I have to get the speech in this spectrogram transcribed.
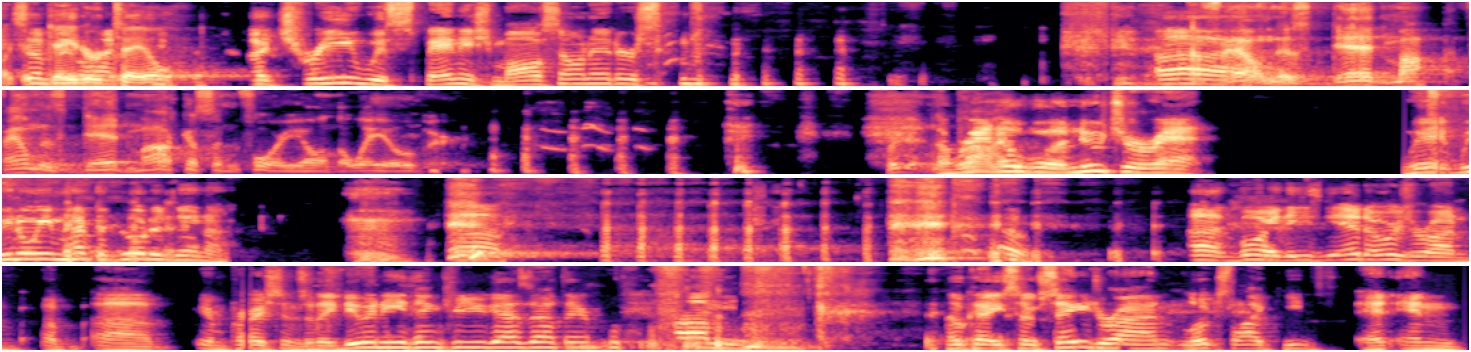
like a gator like tail, a tree with Spanish moss on it, or something. Uh, I found this dead. Mo- I found this dead moccasin for you on the way over. I ran over a nutria rat. We, we don't even have to go to dinner. Uh, oh, uh, boy, these Ed Orgeron uh, uh, impressions, are they doing anything for you guys out there? Um, okay, so Sage Ryan looks like he's, and, and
